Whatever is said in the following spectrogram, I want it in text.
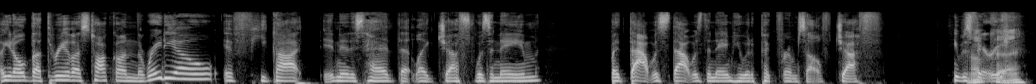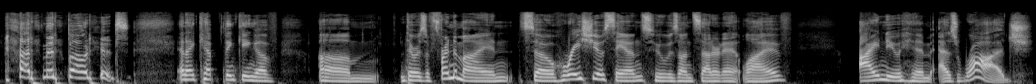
you know, the three of us talk on the radio, if he got in his head that like Jeff was a name, but that was that was the name he would have picked for himself, Jeff. He was very Okay. adamant about it. And I kept thinking of um, there was a friend of mine, so Horatio Sanz, who was on Saturday Night Live. I knew him as Raj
